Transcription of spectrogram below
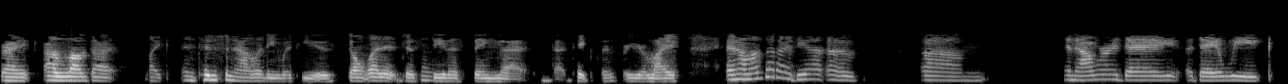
Right. I love that like intentionality with you. Don't let it just be this thing that that takes over your life. And I love that idea of um an hour a day, a day a week,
